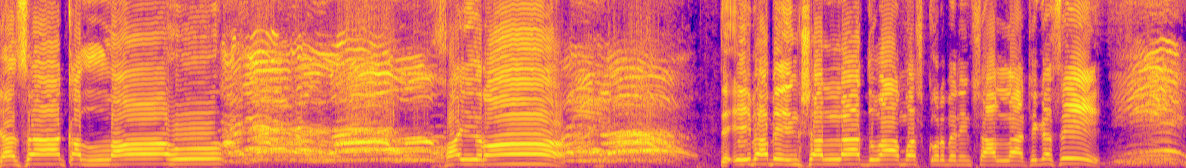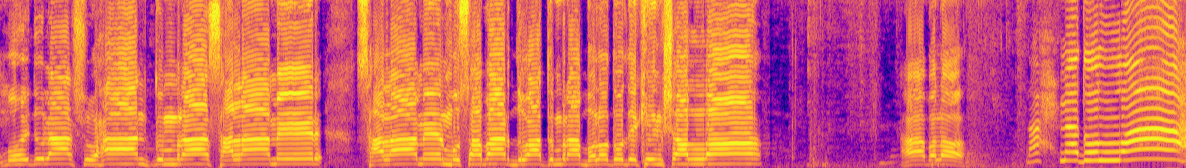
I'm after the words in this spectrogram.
জাজাকাল্লাহু খায়রা। তো এইভাবে ইনশাল্লাহ দোয়া মস করবেন ইনশাল্লাহ ঠিক আছে? মহিদুল্লাহ সুহান, তোমরা সালামের সালামের মুসাবার দোয়া তোমরা বলো তো দেখি ইনশাল্লাহ হ্যাঁ বলো। نحمد الله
